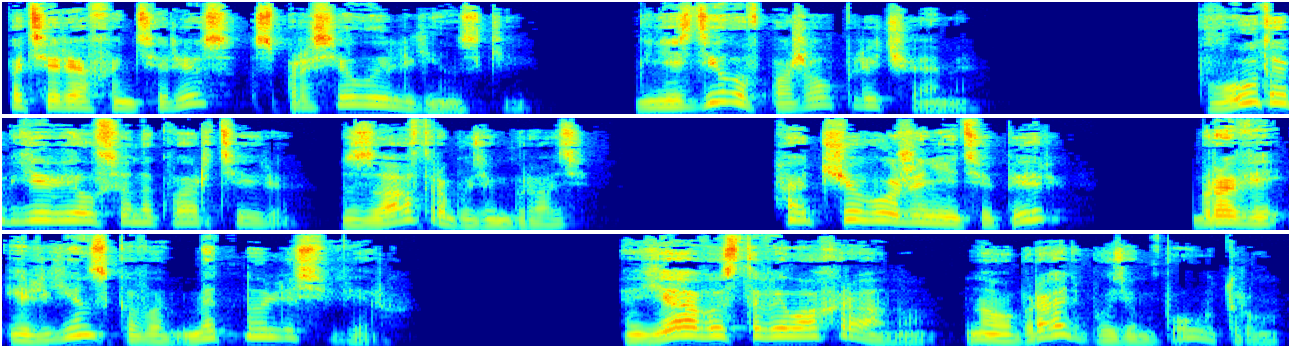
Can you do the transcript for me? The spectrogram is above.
Потеряв интерес, спросил Ильинский. Гнездилов пожал плечами. Плут объявился на квартире. Завтра будем брать. Отчего же не теперь? Брови Ильинского метнулись вверх. Я выставил охрану, но брать будем поутру.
